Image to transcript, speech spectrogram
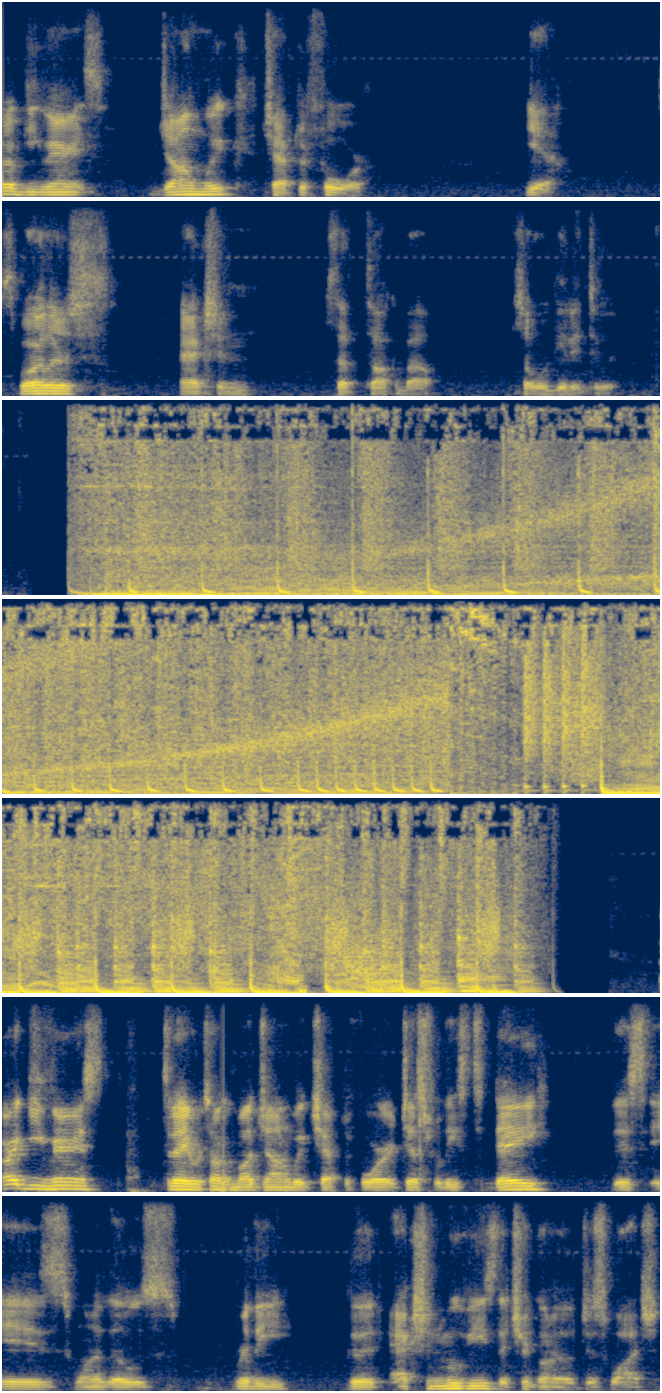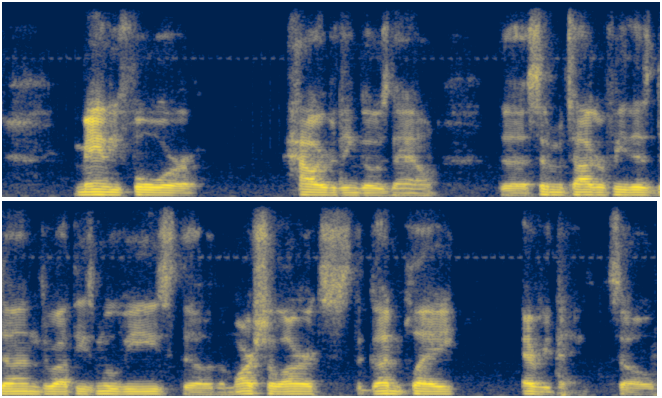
What up, Geek Variants? John Wick Chapter 4. Yeah. Spoilers, action, stuff to talk about. So we'll get into it. All right, Geek Variants. Today we're talking about John Wick Chapter 4. It just released today. This is one of those really good action movies that you're going to just watch mainly for how everything goes down. The cinematography that's done throughout these movies, the, the martial arts, the gunplay, everything. So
